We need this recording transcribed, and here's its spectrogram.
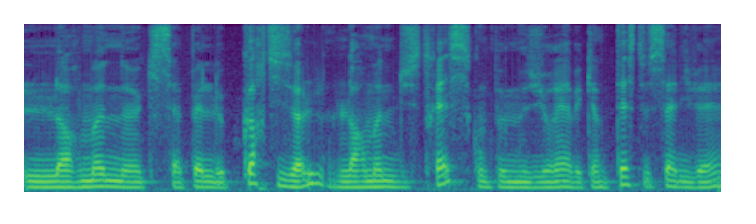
L'hormone qui s'appelle le cortisol, l'hormone du stress qu'on peut mesurer avec un test salivaire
